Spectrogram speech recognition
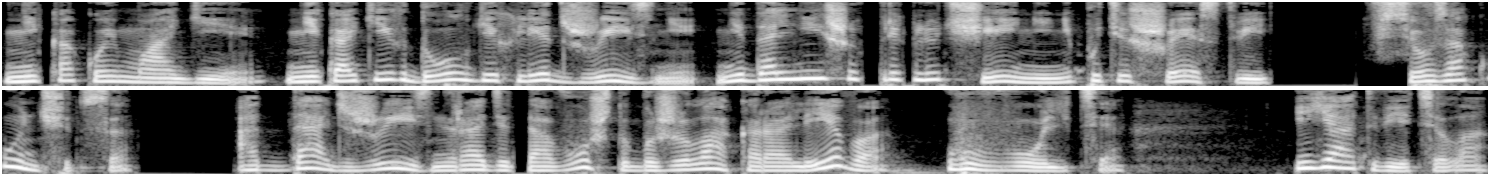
Никакой магии, никаких долгих лет жизни, ни дальнейших приключений, ни путешествий. Все закончится. Отдать жизнь ради того, чтобы жила королева? Увольте. И я ответила.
